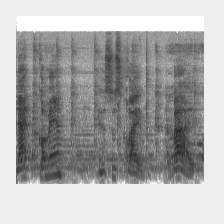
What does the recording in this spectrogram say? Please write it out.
Like, comment, and subscribe. Bye.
